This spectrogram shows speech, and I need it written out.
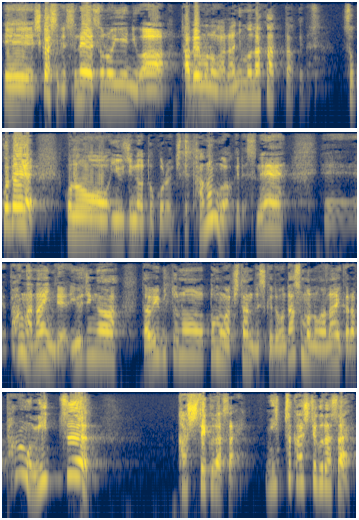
えー、しかしですね、その家には食べ物が何もなかったわけです。そこで、この友人のところへ来て頼むわけですね。えー、パンがないんで、友人が旅人の友が来たんですけども、出すものがないからパンを3つ貸してください。3つ貸してください。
